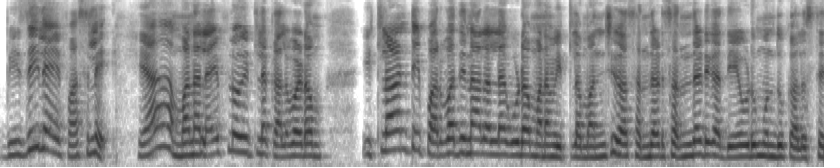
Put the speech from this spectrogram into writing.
బిజీ లైఫ్ అసలే. యా మన లైఫ్లో ఇట్లా కలవడం ఇట్లాంటి పర్వదినాలల్లో కూడా మనం ఇట్లా మంచిగా సందడి సందడిగా దేవుడు ముందు కలిస్తే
